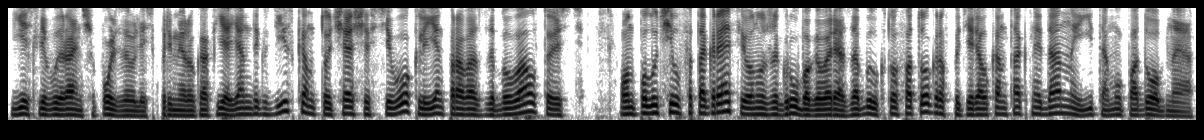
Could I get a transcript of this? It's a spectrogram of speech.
если вы раньше пользовались, к примеру, как я, Яндекс Диском, то чаще всего клиент про вас забывал, то есть он получил фотографии, он уже, грубо говоря, забыл, кто фотограф, потерял контактные данные и тому подобное.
